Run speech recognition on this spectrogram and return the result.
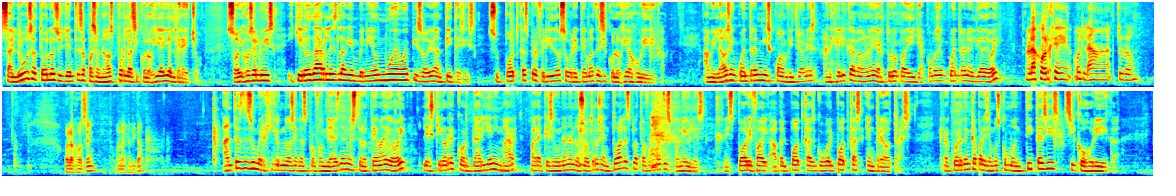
Saludos a todos los oyentes apasionados por la psicología y el derecho. Soy José Luis y quiero darles la bienvenida a un nuevo episodio de Antítesis, su podcast preferido sobre temas de psicología jurídica. A mi lado se encuentran mis coanfitriones Angélica Gaona y Arturo Padilla. ¿Cómo se encuentran el día de hoy? Hola Jorge, hola Arturo. Hola José, hola Angélica. Antes de sumergirnos en las profundidades de nuestro tema de hoy, les quiero recordar y animar para que se unan a nosotros en todas las plataformas disponibles, en Spotify, Apple Podcast, Google Podcast, entre otras. Recuerden que aparecemos como Antítesis Psicojurídica.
